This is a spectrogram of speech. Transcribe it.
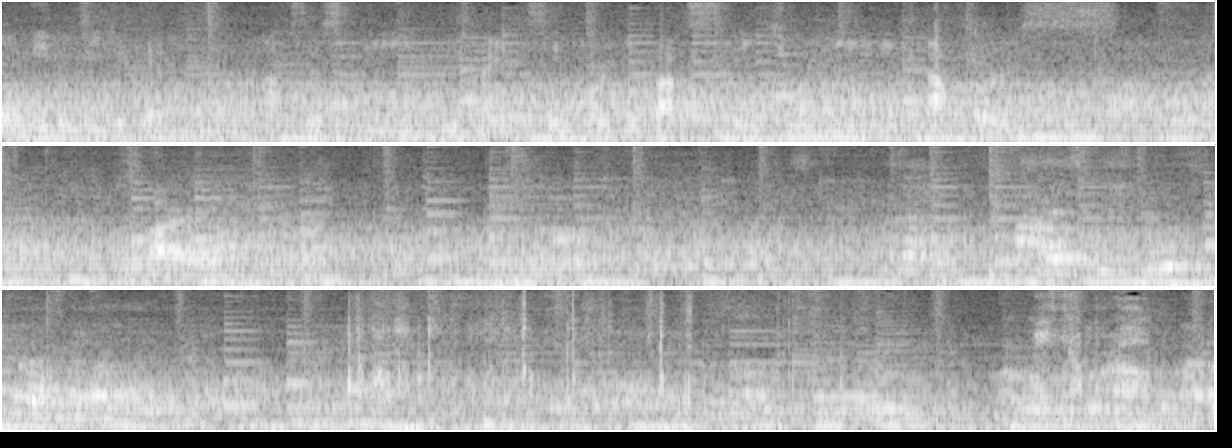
only the media can access the behind the scene or the backstage where the actors are. Make up.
